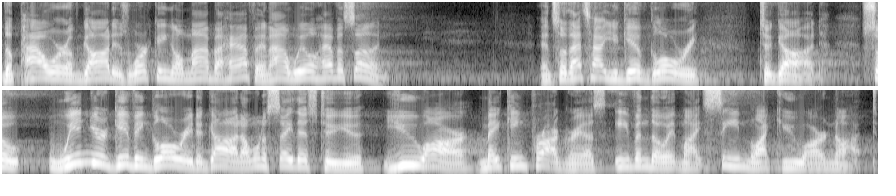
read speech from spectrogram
the power of God is working on my behalf and I will have a son. And so that's how you give glory to God. So when you're giving glory to God, I want to say this to you you are making progress, even though it might seem like you are not.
